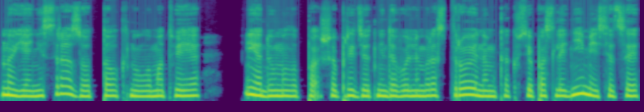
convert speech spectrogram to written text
но я не сразу оттолкнула Матвея. Я думала, Паша придет недовольным расстроенным, как все последние месяцы,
